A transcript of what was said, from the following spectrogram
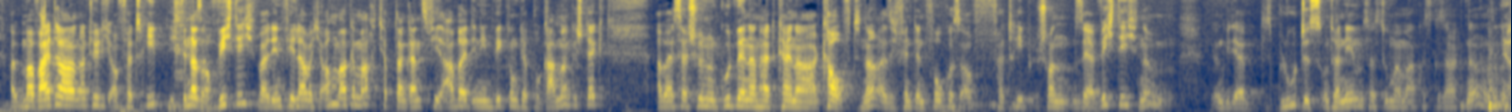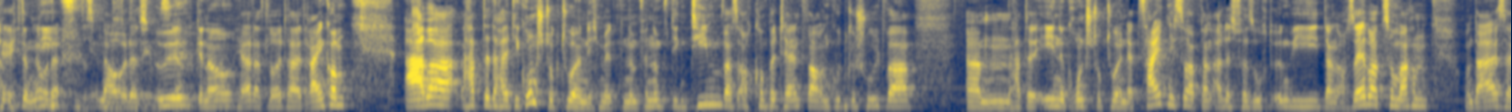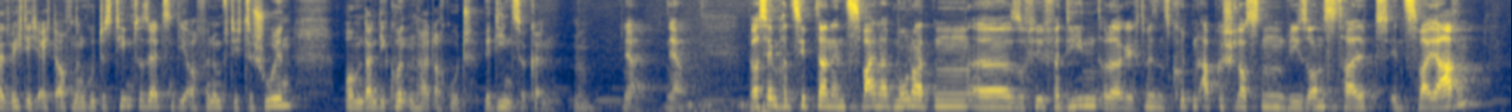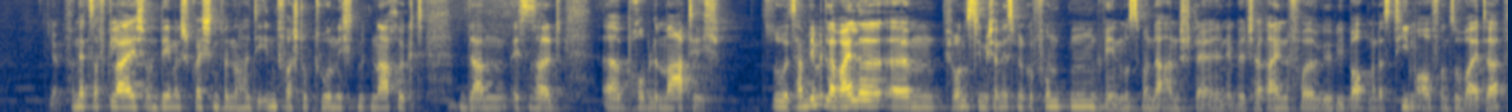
Aber immer weiter natürlich auf Vertrieb. Ich finde das auch wichtig, weil den Fehler habe ich auch mal gemacht. Ich habe dann ganz viel Arbeit in die Entwicklung der Programme gesteckt. Aber es ist ja schön und gut, wenn dann halt keiner kauft. Ne? Also ich finde den Fokus auf Vertrieb schon sehr wichtig. Ne? Irgendwie der, das Blut des Unternehmens, hast du mal, Markus, gesagt. Ne? Also ja, Richtung, ne? Oder, genau, oder das Öl, ja. genau, ja, dass Leute halt reinkommen. Aber habt ihr da halt die Grundstrukturen nicht mit einem vernünftigen Team, was auch kompetent war und gut geschult war. Ähm, hatte eh eine Grundstruktur in der Zeit nicht so, habe dann alles versucht irgendwie dann auch selber zu machen. Und da ist halt wichtig, echt auf ein gutes Team zu setzen, die auch vernünftig zu schulen, um dann die Kunden halt auch gut bedienen zu können. Ne? Ja, ja. Du hast ja im Prinzip dann in zweieinhalb Monaten äh, so viel verdient oder zumindest Kunden abgeschlossen wie sonst halt in zwei Jahren. ja. von Netz auf gleich und dementsprechend, wenn dann halt die Infrastruktur nicht mit nachrückt, dann ist es halt äh, problematisch. So, jetzt haben wir mittlerweile ähm, für uns die Mechanismen gefunden, wen muss man da anstellen, in welcher Reihenfolge, wie baut man das Team auf und so weiter.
